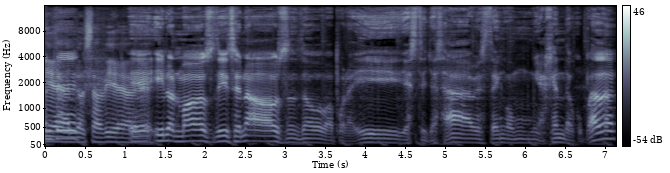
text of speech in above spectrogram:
pendiente. Lo sabía. Eh. Elon Musk dice, no, pues, no va por ahí, este, ya sabes, tengo mi agenda ocupada.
